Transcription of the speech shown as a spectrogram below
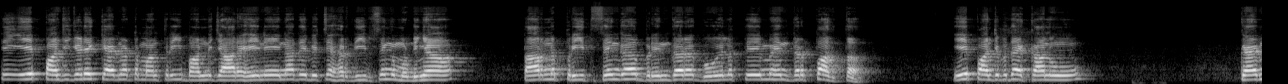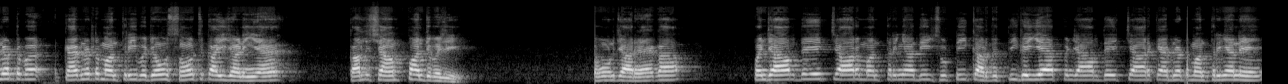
ਤੇ ਇਹ ਪੰਜ ਜਿਹੜੇ ਕੈਬਨਿਟ ਮੰਤਰੀ ਬਣਨ ਜਾ ਰਹੇ ਨੇ, ਇਹਨਾਂ ਦੇ ਵਿੱਚ ਹਰਦੀਪ ਸਿੰਘ ਮੁੰਡੀਆਂ, ਤਰਨਪ੍ਰੀਤ ਸਿੰਘ ਬਰਿੰਦਰ ਗੋਇਲ ਤੇ ਮਹਿੰਦਰ ਭਗਤ। ਇਹ ਪੰਜ ਵਿਧਾਇਕਾਂ ਨੂੰ ਕੈਬਨਿਟ ਵ- ਕੈਬਨਿਟ ਮੰਤਰੀ ਵਜੋਂ ਸਹੁੰ ਚੁਕਾਈ ਜਾਣੀ ਹੈ ਕੱਲ ਸ਼ਾਮ 5 ਵਜੇ। ਹੋਣ ਜਾ ਰਿਹਾ ਹੈਗਾ। ਪੰਜਾਬ ਦੇ ਚਾਰ ਮੰਤਰੀਆਂ ਦੀ ਛੁੱਟੀ ਕਰ ਦਿੱਤੀ ਗਈ ਹੈ। ਪੰਜਾਬ ਦੇ ਚਾਰ ਕੈਬਨਿਟ ਮੰਤਰੀਆਂ ਨੇ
